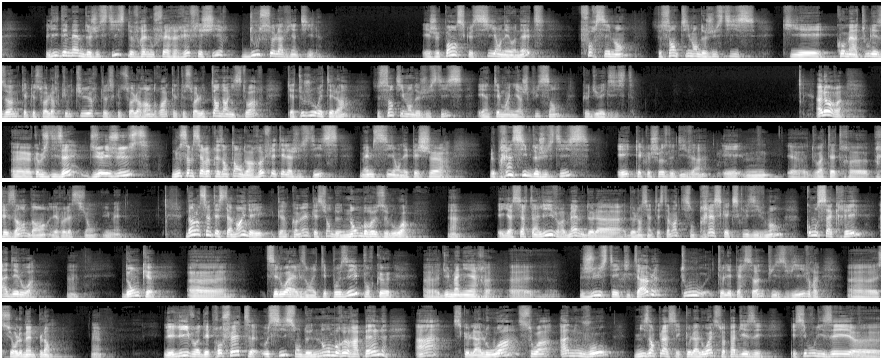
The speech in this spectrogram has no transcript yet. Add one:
l'idée même de justice devrait nous faire réfléchir d'où cela vient-il. Et je pense que si on est honnête, forcément, ce sentiment de justice qui est commun à tous les hommes, quelle que soit leur culture, quel que soit leur endroit, quel que soit le temps dans l'histoire, qui a toujours été là, ce sentiment de justice est un témoignage puissant que Dieu existe. Alors, euh, comme je disais, Dieu est juste, nous sommes ses représentants, on doit refléter la justice, même si on est pécheur. Le principe de justice est quelque chose de divin et euh, doit être euh, présent dans les relations humaines. Dans l'Ancien Testament, il est quand même question de nombreuses lois. Hein. Et il y a certains livres, même de l'Ancien Testament, qui sont presque exclusivement consacrés à des lois. Hein. Donc, euh, ces lois, elles ont été posées pour que d'une manière juste et équitable, toutes les personnes puissent vivre sur le même plan. Hein. Les livres des prophètes aussi sont de nombreux rappels à ce que la loi soit à nouveau mise en place et que la loi ne soit pas biaisée. Et si vous lisez euh,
